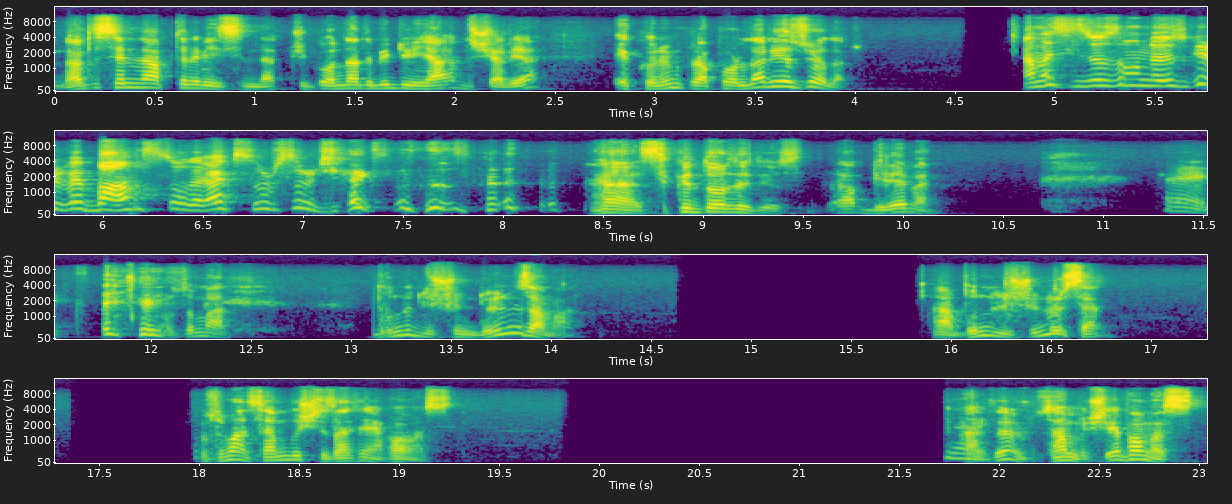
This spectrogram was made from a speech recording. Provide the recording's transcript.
Onlar da senin ne yaptığını bilsinler. Çünkü onlar da bir dünya dışarıya ekonomik raporlar yazıyorlar. Ama siz o zaman özgür ve bağımsız olarak soru soracaksınız. Ha, sıkıntı orada diyorsun. Ya bilemem. Evet. O zaman bunu düşündüğün zaman ha bunu düşünürsen o zaman sen bu işi zaten yapamazsın. Evet. Anladın mı? Sen bu işi yapamazsın.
